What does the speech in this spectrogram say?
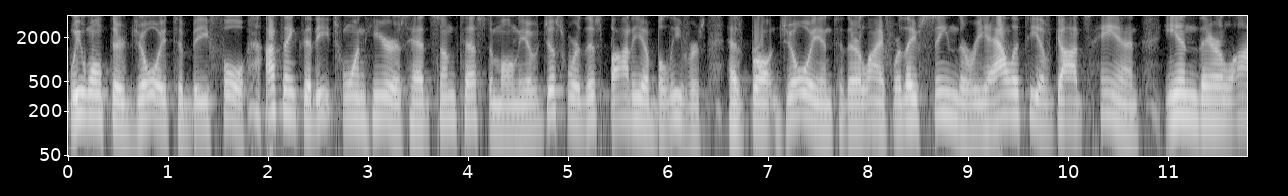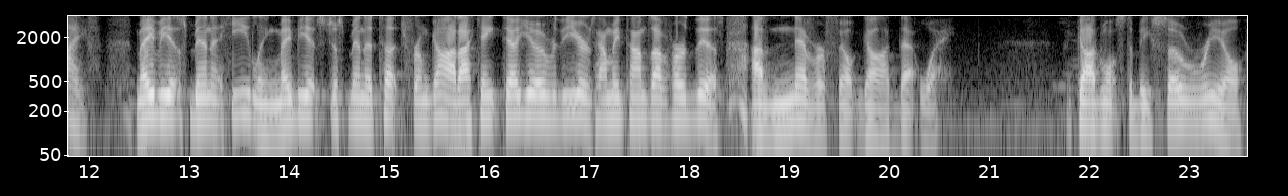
We want their joy to be full. I think that each one here has had some testimony of just where this body of believers has brought joy into their life, where they've seen the reality of God's hand in their life. Maybe it's been a healing. Maybe it's just been a touch from God. I can't tell you over the years how many times I've heard this. I've never felt God that way. God wants to be so real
